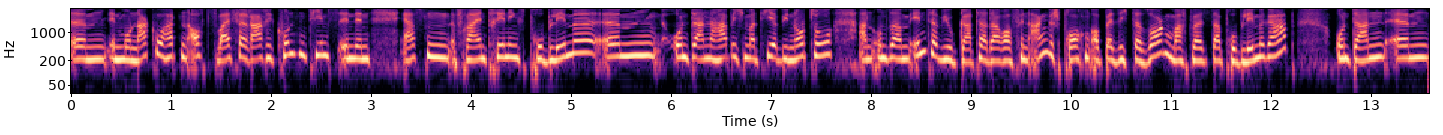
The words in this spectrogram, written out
Ähm, in Monaco hatten auch zwei Ferrari-Kundenteams in den ersten freien Trainings Probleme. Ähm, und dann habe ich Mattia Binotto an unserem Interviewgatter daraufhin angesprochen, ob er sich da Sorgen macht, weil es da Probleme gab. Und dann ähm,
